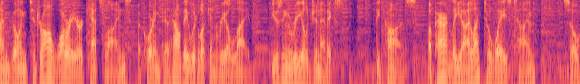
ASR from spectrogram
I'm going to draw warrior cats lines according to how they would look in real life, using real genetics. Because, apparently I like to waste time. So,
